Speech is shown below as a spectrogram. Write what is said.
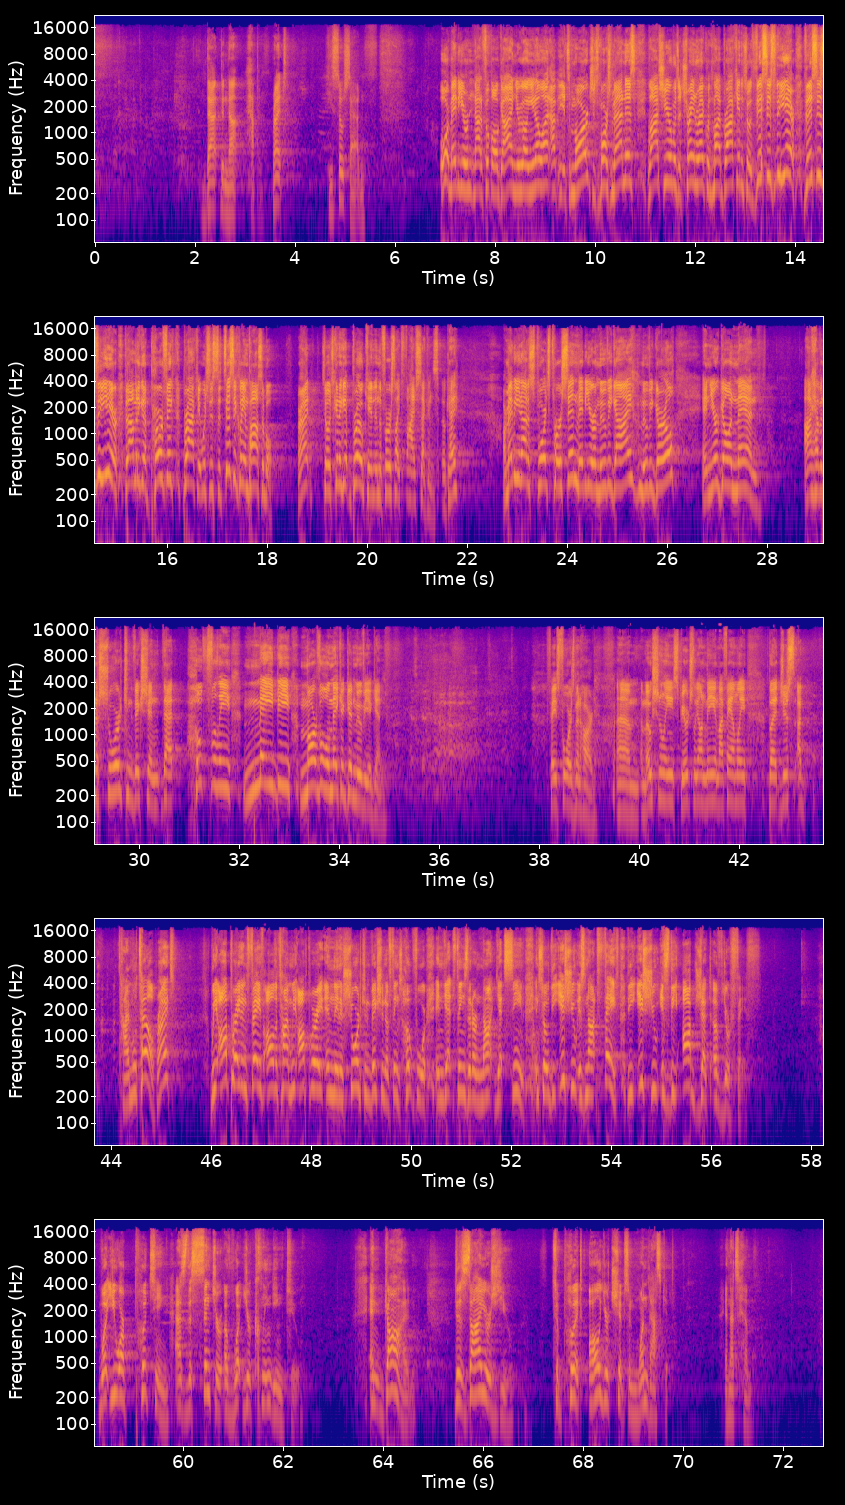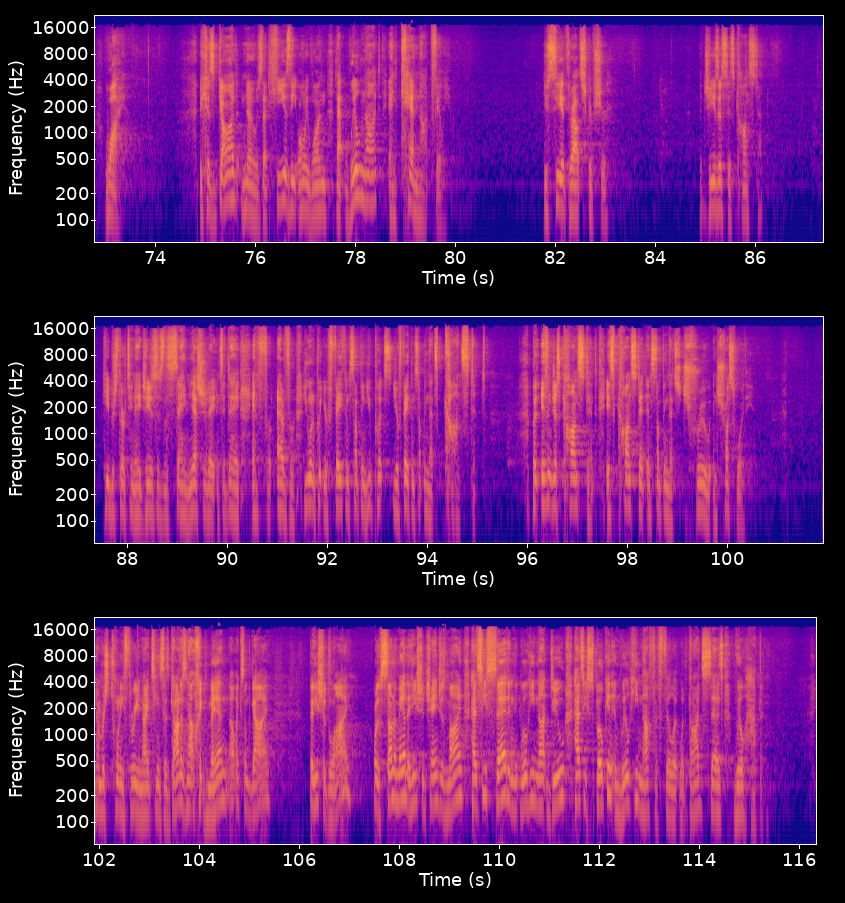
That did not happen, right? He's so sad. Or maybe you're not a football guy and you're going, you know what? It's March, it's March Madness. Last year was a train wreck with my bracket, and so this is the year. This is the year that I'm gonna get a perfect bracket, which is statistically impossible, right? So it's gonna get broken in the first like five seconds, okay? Or maybe you're not a sports person, maybe you're a movie guy, movie girl, and you're going, man, I have an assured conviction that hopefully, maybe Marvel will make a good movie again. Phase four has been hard, um, emotionally, spiritually on me and my family, but just I, time will tell, right? We operate in faith all the time. We operate in an assured conviction of things hoped for and yet things that are not yet seen. And so the issue is not faith, the issue is the object of your faith. What you are putting as the center of what you're clinging to. And God desires you to put all your chips in one basket, and that's Him. Why? Because God knows that He is the only one that will not and cannot fail you. You see it throughout Scripture that Jesus is constant. Hebrews 13, 8, Jesus is the same yesterday and today and forever. You want to put your faith in something, you put your faith in something that's constant but isn't just constant, it's constant in something that's true and trustworthy. Numbers 23 19 says, God is not like man, not like some guy that he should lie, or the Son of Man that he should change his mind. Has he said and will he not do? Has he spoken and will he not fulfill it? What God says will happen.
